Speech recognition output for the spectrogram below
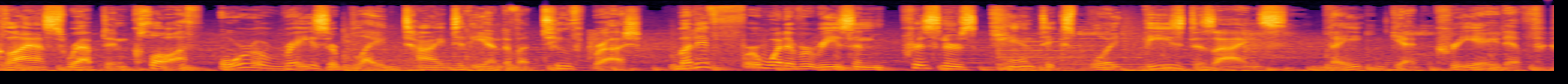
glass wrapped in cloth, or a razor blade tied to the end of a toothbrush. But if, for whatever reason, prisoners can't exploit these designs, they get creative.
